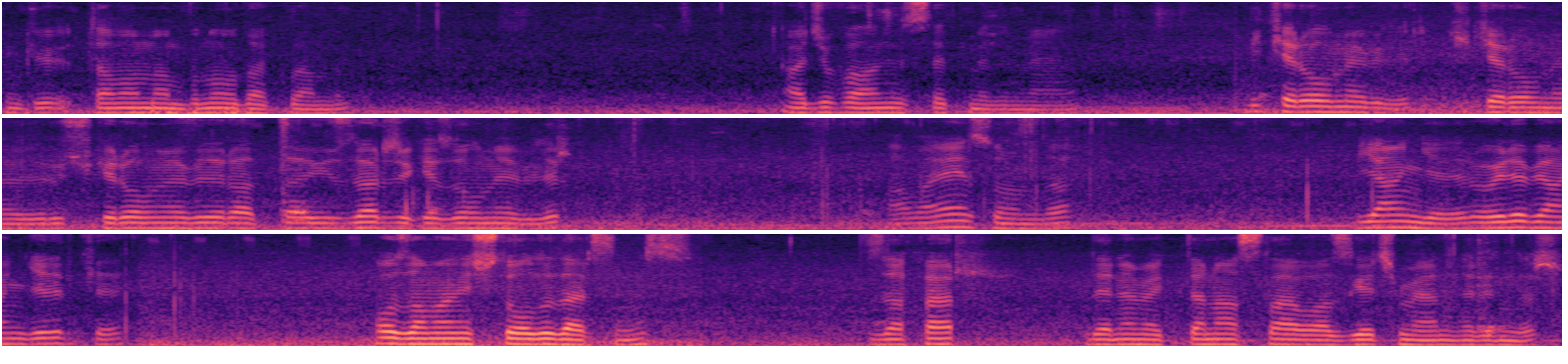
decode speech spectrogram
Çünkü tamamen buna odaklandım. Acı falan hissetmedim yani. Bir kere olmayabilir, iki kere olmayabilir, üç kere olmayabilir, hatta yüzlerce kez olmayabilir. Ama en sonunda bir an gelir, öyle bir an gelir ki o zaman işte oldu dersiniz. Zafer denemekten asla vazgeçmeyenlerindir.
